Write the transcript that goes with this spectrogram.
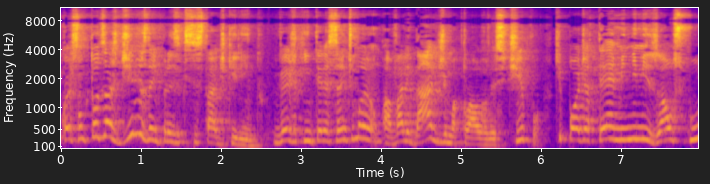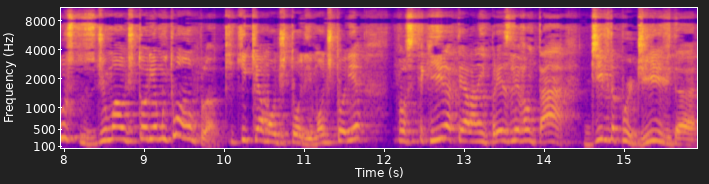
quais são todas as dívidas da empresa que se está adquirindo. Veja que interessante uma, a validade de uma cláusula desse tipo, que pode até minimizar os custos de uma auditoria muito ampla. O que, que, que é uma auditoria? Uma auditoria você tem que ir até lá na empresa levantar dívida por dívida,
